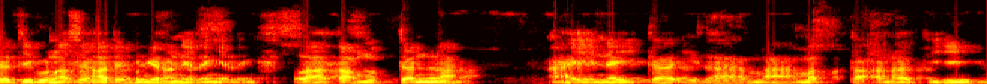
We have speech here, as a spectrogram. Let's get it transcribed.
Jadi ku nasihatnya pangeran eling-eling. La tamudanna ainaika ila ma matta'na bihi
